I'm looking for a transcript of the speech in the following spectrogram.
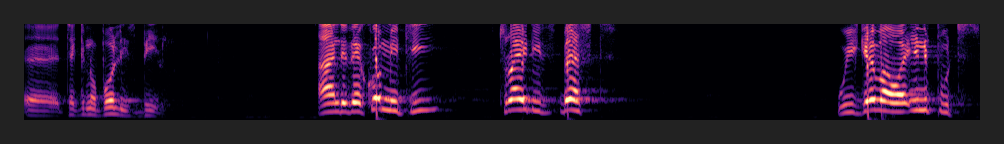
uh, Technopolis bill. And the committee tried its best. We gave our input.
